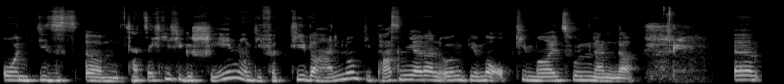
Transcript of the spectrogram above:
Und dieses ähm, tatsächliche Geschehen und die fiktive Handlung, die passen ja dann irgendwie immer optimal zueinander. Ähm,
